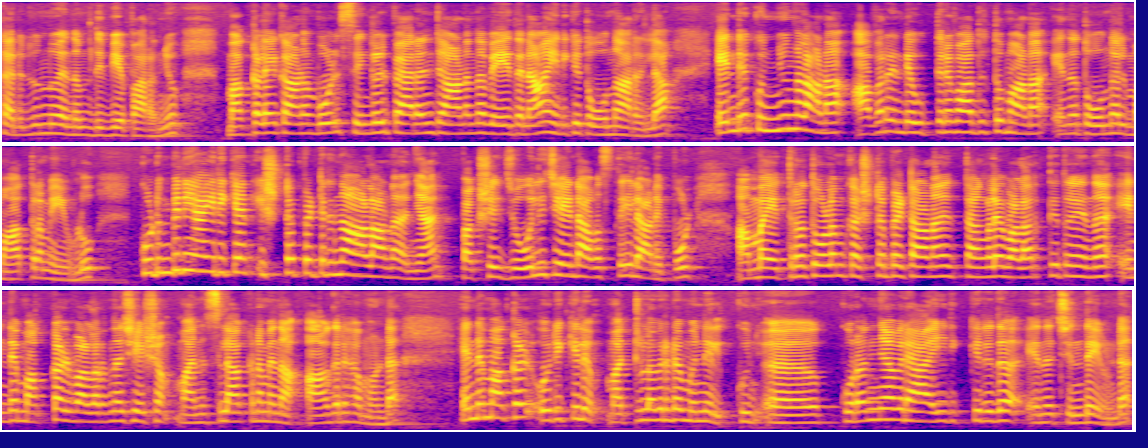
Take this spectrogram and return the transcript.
കരുതുന്നുവെന്നും ദിവ്യ പറഞ്ഞു. മക്കളെ കാണുമ്പോൾ സിംഗിൾ പാരന്റ് ആണെന്ന വേദന എനിക്ക് തോന്നാറില്ല. എന്റെ കുഞ്ഞുങ്ങളാണ് അവർ എന്റെ ഉത്തരവാദിത്വമാണ് എന്ന തോന്നൽ മാത്രമേ ഉള്ളൂ കുടുംബിനിയായിരിക്കാൻ ഇഷ്ടപ്പെട്ടിരുന്ന ആളാണ് ഞാൻ. പക്ഷേ ജോലി ചെയ്യേണ്ട അവസ്ഥയിലാണ് ഇപ്പോൾ അമ്മ എത്രത്തോളം കഷ്ടപ്പെട്ടാണ് തങ്ങളെ വളർത്തിയത് എന്ന് എന്റെ മക്കൾ വളർന്ന ശേഷം മനസ്സിലാക്കണമെന്ന ആഗ്രഹമുണ്ട്. എന്റെ മക്കൾ ഒരിക്കലും മറ്റുള്ളവരുടെ മുന്നിൽ കുറഞ്ഞവരായിരിക്കരുത് എന്ന ചിന്തയുണ്ട്.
